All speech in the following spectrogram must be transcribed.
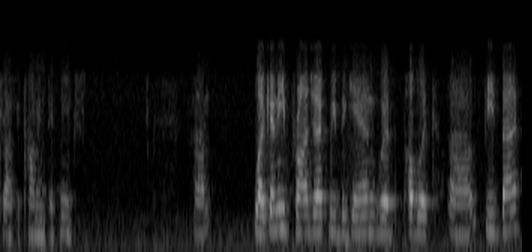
traffic calming techniques. Um, like any project, we began with public uh, feedback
